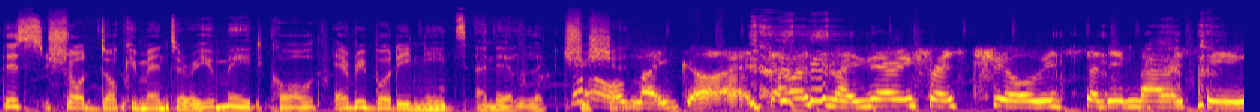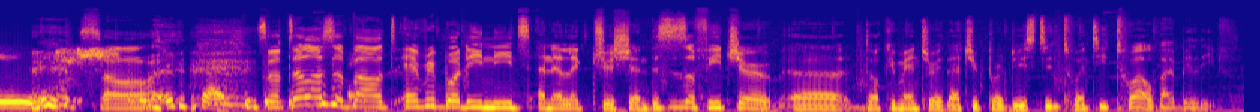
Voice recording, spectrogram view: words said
this short documentary you made called Everybody Needs an Electrician. Oh my God. That was my very first film. It's an embarrassing. so, so tell us about Everybody Needs an Electrician. This is a feature uh, documentary that you produced in 2012, I believe.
